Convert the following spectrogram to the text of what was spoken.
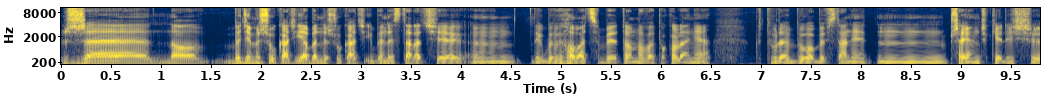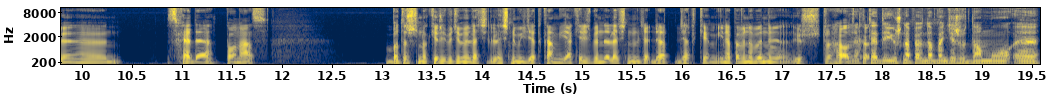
Że no, będziemy szukać i ja będę szukać i będę starać się jakby wychować sobie to nowe pokolenie, które byłoby w stanie przejąć kiedyś um, schedę po nas. Bo też no, kiedyś będziemy leś, leśnymi dziadkami. Ja kiedyś będę leśnym dziadkiem i na pewno będę no, już trochę od... Ale wtedy już na pewno będziesz w domu, y,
